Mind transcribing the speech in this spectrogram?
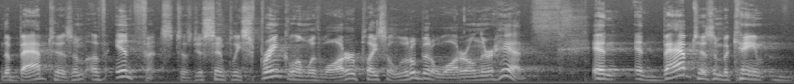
the baptism of infants, to just simply sprinkle them with water, place a little bit of water on their head. And, and baptism became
